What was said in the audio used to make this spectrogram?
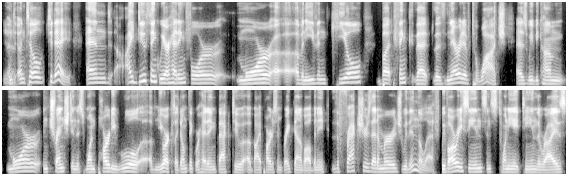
Yeah. un- until today. And I do think we are heading for more uh, of an even keel, but think that the narrative to watch as we become more entrenched in this one party rule of New York, because I don't think we're heading back to a bipartisan breakdown of Albany, the fractures that emerge within the left. We've already seen since 2018 the rise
